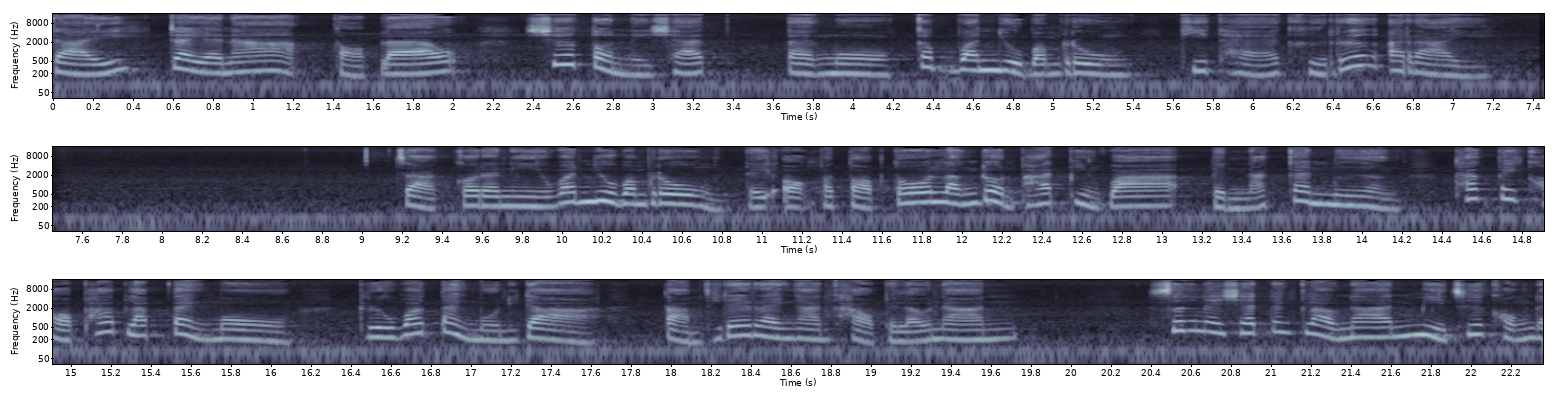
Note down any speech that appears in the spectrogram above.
ไดไดอาน่าตอบแล้ว ชื่อตนในแชท แตงโมกับวันอยู่บำรุงที่แท้คือเรื่องอะไร จากกรณีวันอยู่บำรุงได้ออกมาตอบโต้หลังโดนพาดพิงว่าเป็นนักการเมือง ทักไปขอภาพลับแตงโม หรือว่าแตงโมนิดา ตามที่ได้รายงานข่าวไปแล้วนั้น ซึ่งในแชทดังกล่าวนั้นมีชื่อของได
